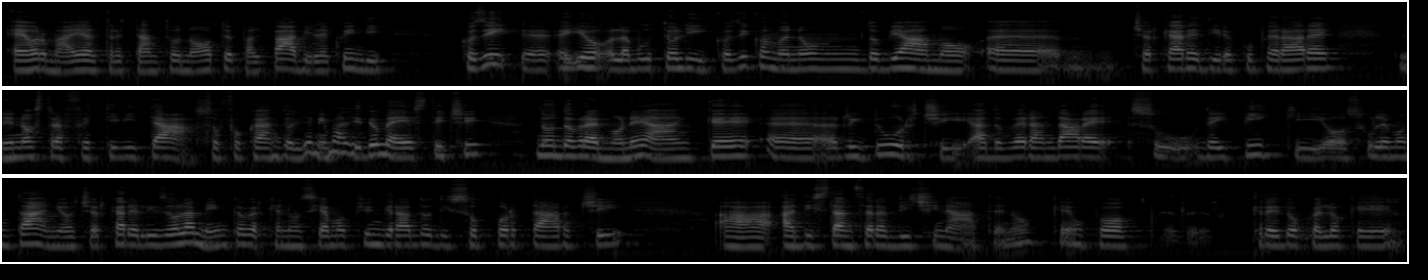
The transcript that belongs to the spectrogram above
è ormai altrettanto noto e palpabile, quindi Così eh, io la butto lì, così come non dobbiamo eh, cercare di recuperare le nostre affettività soffocando gli animali domestici, non dovremmo neanche eh, ridurci a dover andare su dei picchi o sulle montagne o cercare l'isolamento perché non siamo più in grado di sopportarci a, a distanze ravvicinate, no? che è un po', credo, quello che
